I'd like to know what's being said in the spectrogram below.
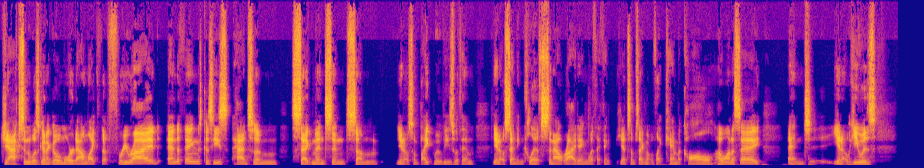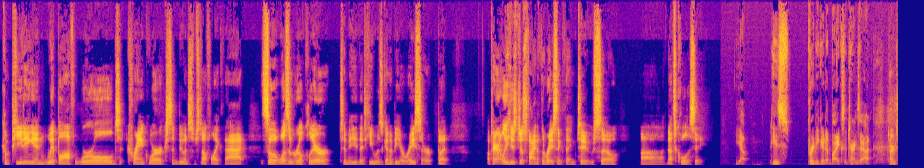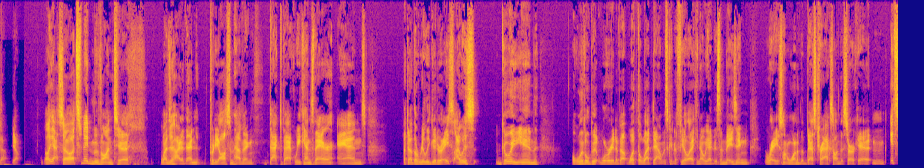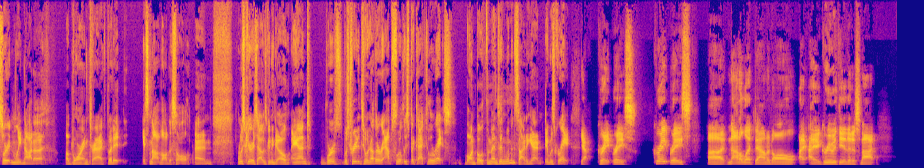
Jackson was going to go more down like the free ride end of things because he's had some segments and some, you know, some bike movies with him, you know, sending cliffs and out riding with, I think he had some segment with like Cam McCaul, I want to say. And, you know, he was competing in whip off worlds at Crankworx and doing some stuff like that. So it wasn't real clear to me that he was going to be a racer, but apparently he's just fine at the racing thing too. So uh, that's cool to see. Yep, he's pretty good at bikes. It turns out. Turns out, yeah. Well, yeah. So let's maybe move on to Lenzerheide then. Pretty awesome having back to back weekends there and another really good race. I was going in a little bit worried about what the letdown was going to feel like. You know, we had this amazing race on one of the best tracks on the circuit, and it's certainly not a a boring track, but it it's not Val. And I was curious how it was going to go, and was was treated to another absolutely spectacular race on both the men's and women's side again. It was great. Yeah, great race. Great race. Uh, not a letdown at all. I, I agree with you that it's not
